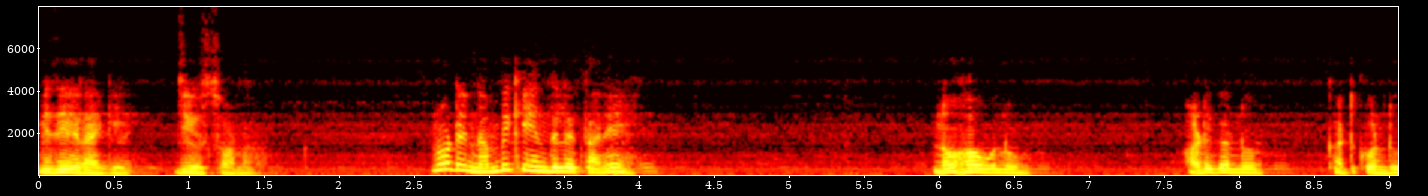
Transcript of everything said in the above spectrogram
ವಿಧೇಯರಾಗಿ ಜೀವಿಸೋಣ. ನೋಡಿ ನಂಬಿಕೆಯಿಂದಲೇ ತಾನೇ ನೋಹವನ್ನು ಅಡುಗನ್ನು ಕಟ್ಟಿಕೊಂಡು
